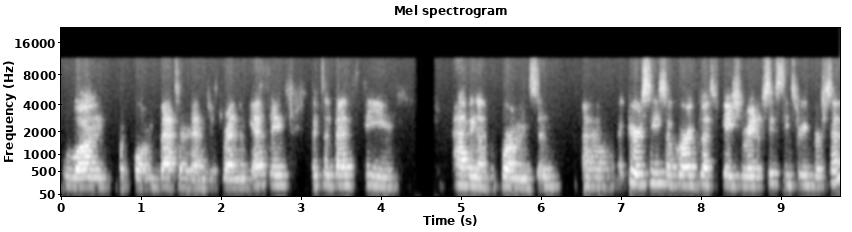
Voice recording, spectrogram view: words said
one performed better than just random guessing, with the best team having a performance and uh, accuracy, so correct classification rate of 63%.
